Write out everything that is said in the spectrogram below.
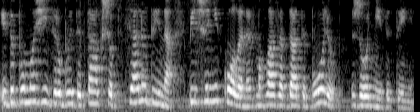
і допоможіть зробити так, щоб ця людина більше ніколи не змогла завдати болю жодній дитині.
